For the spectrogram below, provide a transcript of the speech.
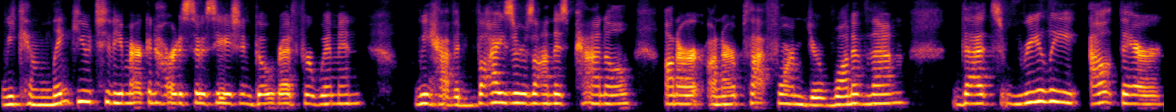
We can link you to the American Heart Association Go Red for Women. We have advisors on this panel on our on our platform. You're one of them that's really out there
